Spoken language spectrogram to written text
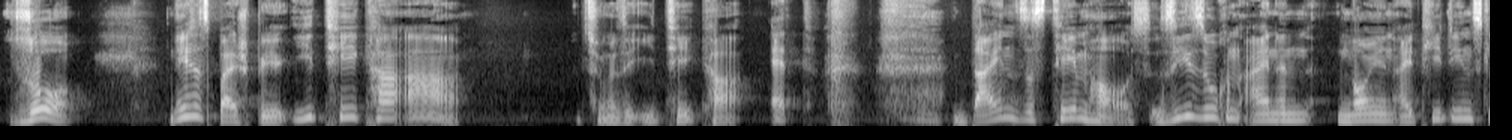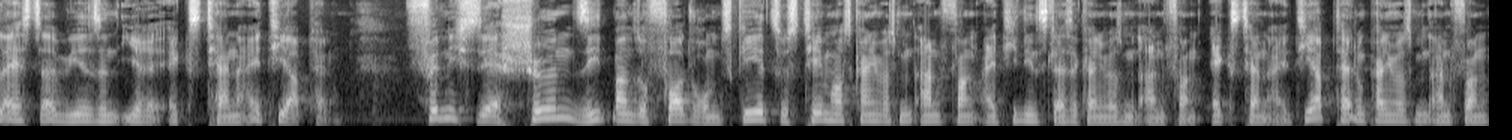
So, Nächstes Beispiel, ITKA, beziehungsweise ITK-Ad. Dein Systemhaus. Sie suchen einen neuen IT-Dienstleister. Wir sind Ihre externe IT-Abteilung. Finde ich sehr schön, sieht man sofort, worum es geht. Systemhaus kann ich was mit anfangen, IT-Dienstleister kann ich was mit anfangen, externe IT-Abteilung kann ich was mit anfangen.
